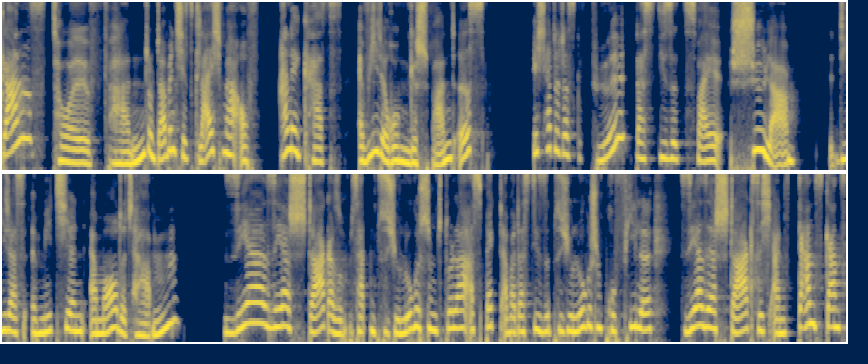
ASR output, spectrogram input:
ganz toll fand, und da bin ich jetzt gleich mal auf Annikas Erwiderungen gespannt, ist, ich hatte das Gefühl, dass diese zwei Schüler, die das Mädchen ermordet haben, sehr, sehr stark, also es hat einen psychologischen Thriller-Aspekt, aber dass diese psychologischen Profile sehr, sehr stark sich an ganz, ganz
